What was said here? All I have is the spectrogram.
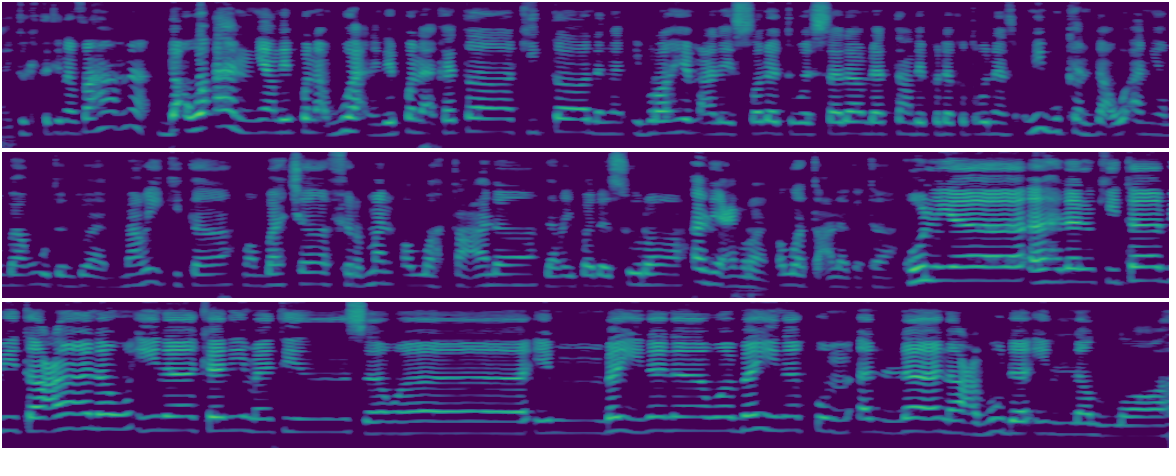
Ah, itu kita kena faham lah. Dakwaan yang mereka nak buat ni, mereka nak kata kita dengan Ibrahim AS datang daripada keturunan. Ini bukan dakwaan yang baru tuan-tuan. Mari kita membaca firman Allah Ta'ala daripada surah Ali Imran. Allah Ta'ala kata, Qul ya ahlal kitab ta'alaw ila kalimatin sawa'im bainana wa bainakum an la na'buda illa Allah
